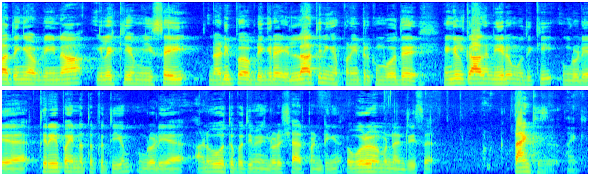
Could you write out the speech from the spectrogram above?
பார்த்தீங்க அப்படின்னா இலக்கியம் இசை நடிப்பு அப்படிங்கிற எல்லாத்தையும் நீங்கள் பண்ணிகிட்டு இருக்கும்போது எங்களுக்காக நேரம் ஒதுக்கி உங்களுடைய திரைப்பயணத்தை பற்றியும் உங்களுடைய அனுபவத்தை பற்றியும் எங்களோட ஷேர் பண்ணிட்டீங்க. ரொம்ப ரொம்ப நன்றி சார் தேங்க்யூ சார் தேங்க்யூ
